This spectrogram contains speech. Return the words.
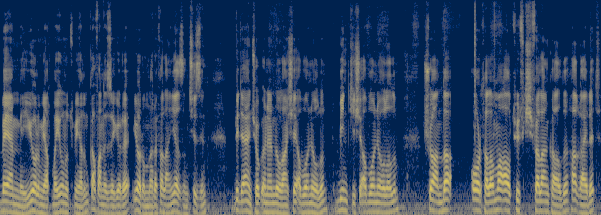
beğenmeyi, yorum yapmayı unutmayalım. Kafanıza göre yorumlara falan yazın, çizin. Bir de en çok önemli olan şey abone olun. 1000 kişi abone olalım. Şu anda ortalama 600 kişi falan kaldı. Ha gayret.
